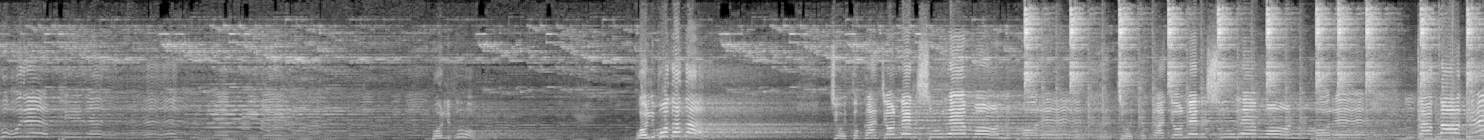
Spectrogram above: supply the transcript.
ঘুরে ফিরে ঘুরে ফিরে, বলব বলব দাদা, চৈত গাজনের সুরে মন ভরে, চৈত গাজনের সুরে মন ভরে, দাদাকে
